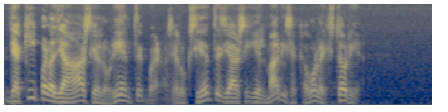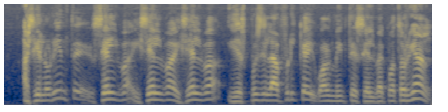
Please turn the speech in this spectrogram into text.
De aquí para allá, hacia el oriente, bueno, hacia el occidente ya sigue el mar y se acabó la historia. Hacia el oriente, selva y selva y selva, y después del África igualmente selva ecuatorial.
